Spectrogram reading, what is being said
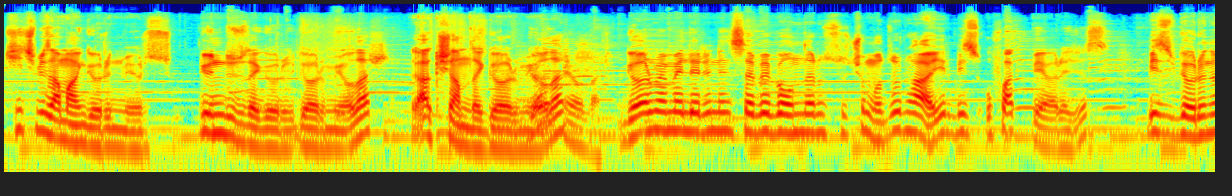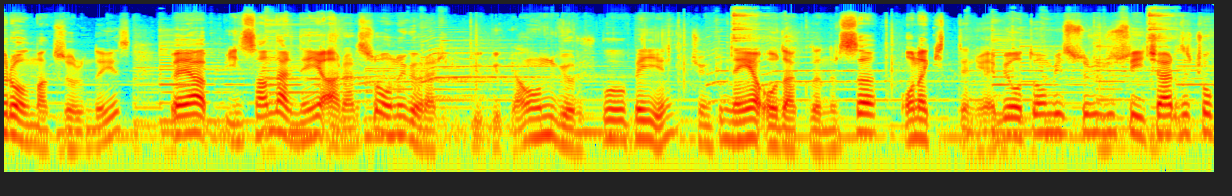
Hiçbir zaman görünmüyoruz. Gündüz de gör- görmüyorlar, akşam da görmüyorlar. Görmüyorlar. Görmemelerinin sebebi onların suçu mudur? Hayır, biz ufak bir aracız. Biz görünür olmak zorundayız. Veya insanlar neyi ararsa onu görer. Yani onu görür. Bu beyin çünkü neye odaklanırsa ona kilitleniyor. Bir otomobil sürücüsü içeride çok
